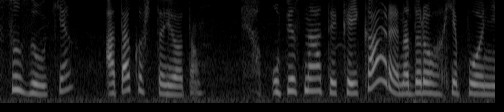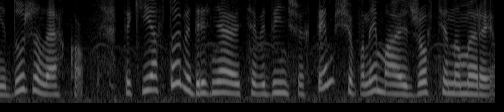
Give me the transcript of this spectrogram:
Suzuki, а також Toyota. Упізнати кейкари на дорогах Японії дуже легко. Такі авто відрізняються від інших тим, що вони мають жовті номери.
